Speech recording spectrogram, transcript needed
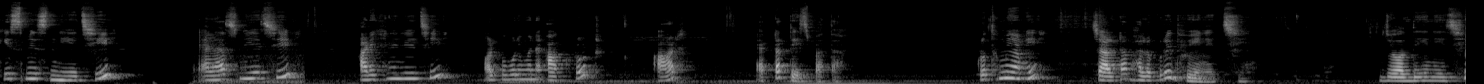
কিশমিশ নিয়েছি, এলাচ নিয়েছি, আর এখানে নিয়েছি অল্প পরিমাণে আখরোট আর একটা তেজপাতা। প্রথমে আমি চালটা ভালো করে ধুয়ে নিচ্ছি। জল দিয়ে নিয়েছি।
